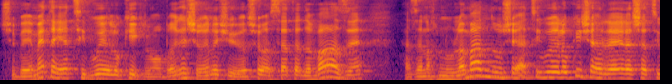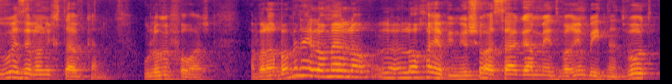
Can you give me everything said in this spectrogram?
שבאמת היה ציווי אלוקי, כלומר ברגע שראינו שיהושע עשה את הדבר הזה, אז אנחנו למדנו שהיה ציווי אלוקי, אלא שהציווי הזה לא נכתב כאן, הוא לא מפורש. אבל מנהל אומר לא, לא, לא חייבים, יהושע עשה גם דברים בהתנדבות,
